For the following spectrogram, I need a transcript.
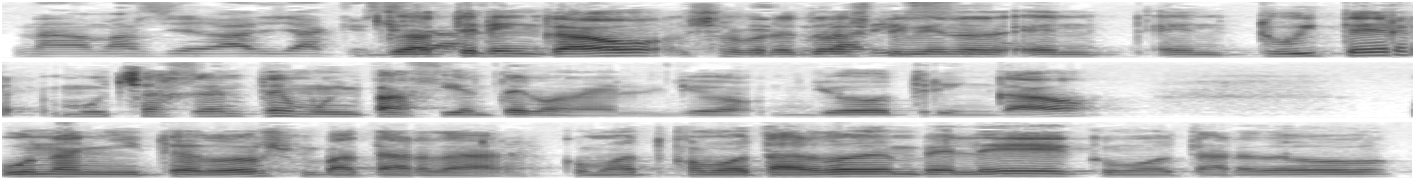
Nada más llegar ya que Yo a sea Trincao, sobre todo estoy viendo en, en Twitter, mucha gente muy paciente con él. Yo, yo Trincao, un añito o dos va a tardar. Como, como tardó Dembélé, como tardó,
